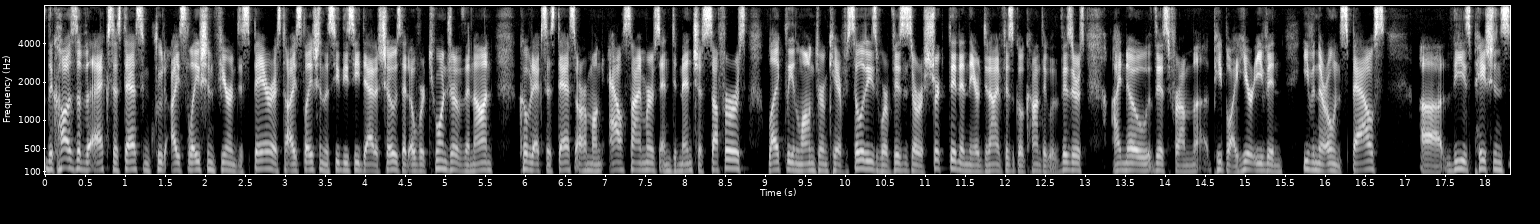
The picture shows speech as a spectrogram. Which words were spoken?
The causes of the excess deaths include isolation, fear, and despair. As to isolation, the CDC data shows that over 200 of the non COVID excess deaths are among Alzheimer's and dementia sufferers, likely in long term care facilities where visits are restricted and they are denied physical contact with visitors. I know this from uh, people I hear, even, even their own spouse. Uh, these patients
